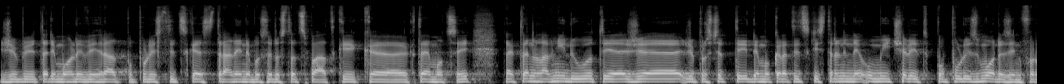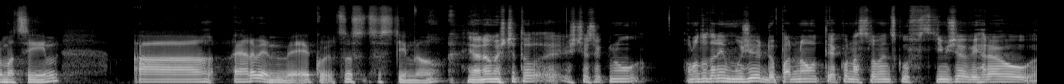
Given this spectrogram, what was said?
že by tady mohly vyhrát populistické strany nebo se dostat zpátky k, k té moci, tak ten hlavní důvod je, že, že prostě ty demokratické strany neumí čelit populismu a dezinformacím, a, já nevím, jako, co, co s tím, no. Já jenom ještě to ještě řeknu, Ono to tady může dopadnout jako na Slovensku s tím, že vyhrajou uh,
